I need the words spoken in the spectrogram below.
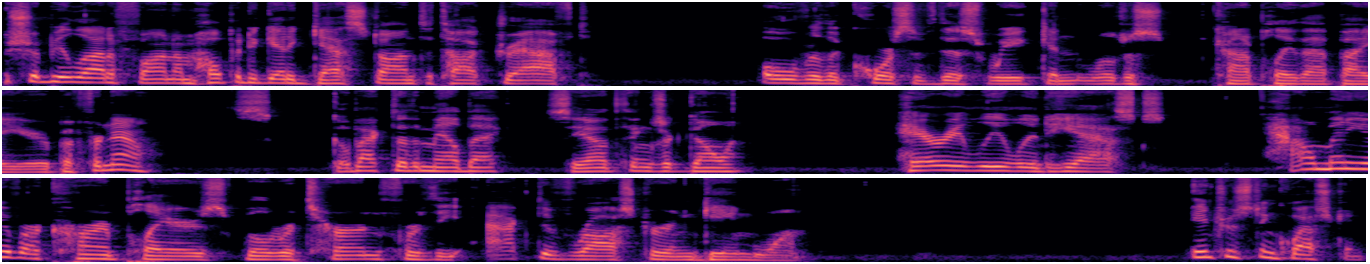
should be a lot of fun. I'm hoping to get a guest on to talk draft over the course of this week, and we'll just kind of play that by ear. But for now, let's go back to the mailbag, see how things are going. Harry Leland, he asks, how many of our current players will return for the active roster in game one? Interesting question,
